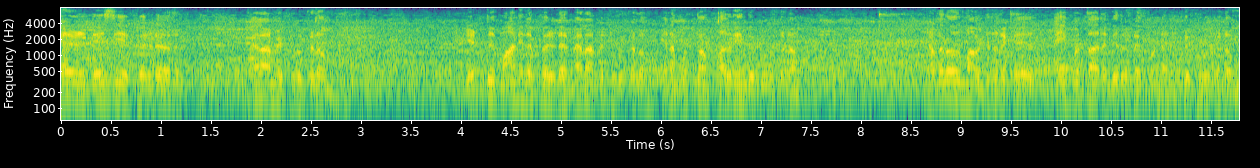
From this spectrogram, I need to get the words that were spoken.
ஏழு தேசிய பேரிடர் மேலாண்மை குழுக்களும் எட்டு மாநில பேரிடர் மேலாண்மை குழுக்களும் என மொத்தம் பதினைந்து குழுக்களும் கடலூர் மாவட்டத்திற்கு ஐம்பத்தாறு வீரர்களை கொண்ட ரெண்டு குழுக்களும்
